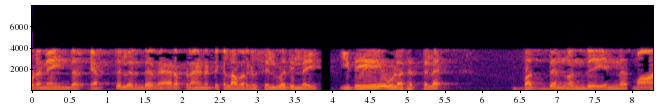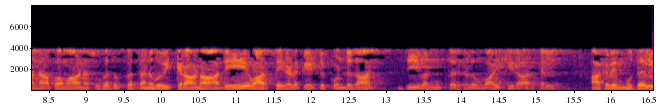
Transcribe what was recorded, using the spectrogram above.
உடனே இந்த எர்த்தில் இருந்த வேற பிளானட்டுக்கெல்லாம் அவர்கள் செல்வதில்லை. இதே உலகத்துல பத்தன் வந்து என்ன மான அபமான சுகதுக்கத்தை அனுபவிக்கிறானோ அதே வார்த்தைகளை கேட்டுக்கொண்டுதான் ஜீவன் முக்தர்களும் வாழ்கிறார்கள். ஆகவே முதல்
